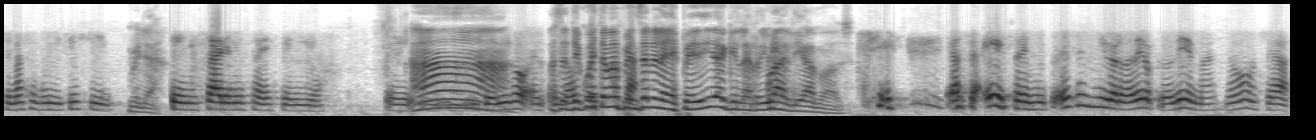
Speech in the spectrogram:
se me hace muy difícil Mira. pensar en esa despedida. Eh, Ah, y te digo, en- o sea, te cuesta más pensar en la despedida que en la rival, digamos. o sea, ese es, mi, ese es mi verdadero problema, ¿no? O sea,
